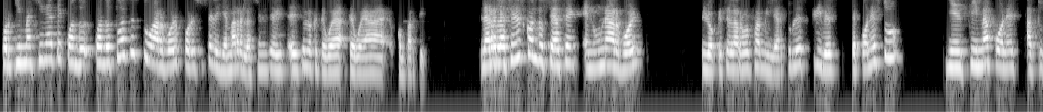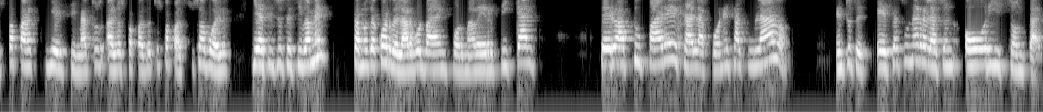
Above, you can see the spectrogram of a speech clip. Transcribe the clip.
Porque imagínate cuando, cuando tú haces tu árbol, por eso se le llama relaciones, eso es lo que te voy a, te voy a compartir. Las relaciones cuando se hacen en un árbol, lo que es el árbol familiar, tú lo escribes, te pones tú y encima pones a tus papás y encima a, tus, a los papás de tus papás, tus abuelos y así sucesivamente. ¿Estamos de acuerdo? El árbol va en forma vertical pero a tu pareja la pones a tu lado. Entonces, esa es una relación horizontal,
